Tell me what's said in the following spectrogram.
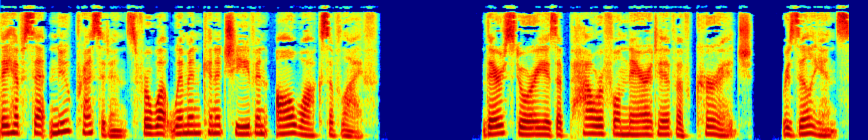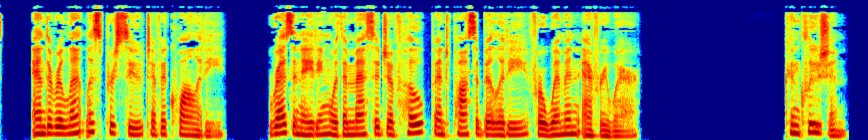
they have set new precedents for what women can achieve in all walks of life. Their story is a powerful narrative of courage, resilience, and the relentless pursuit of equality, resonating with a message of hope and possibility for women everywhere. Conclusion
